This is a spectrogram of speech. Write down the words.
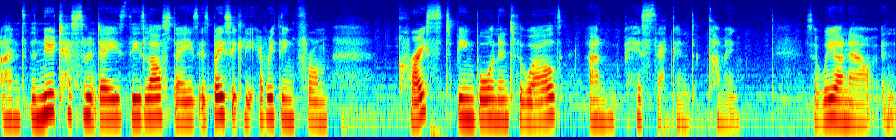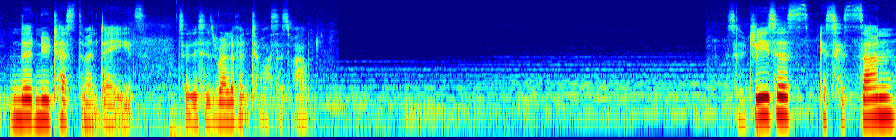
And the New Testament days, these last days, is basically everything from Christ being born into the world and his second coming. So we are now in the New Testament days. So this is relevant to us as well. So Jesus is his son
